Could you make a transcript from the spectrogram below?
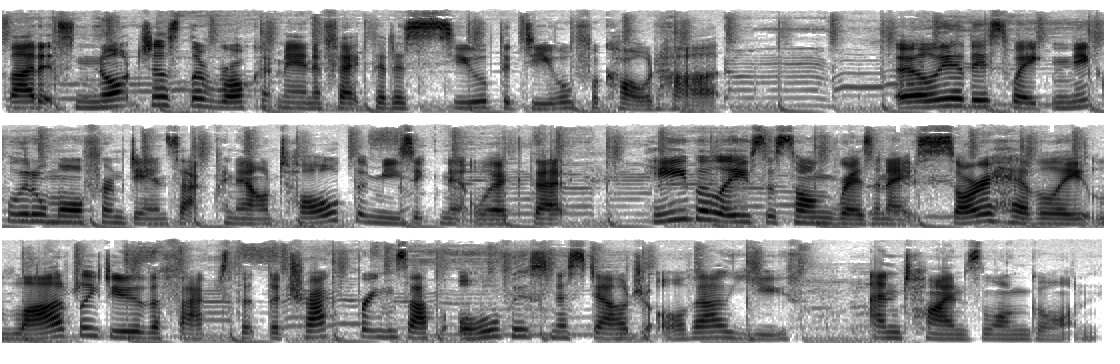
But it's not just the Rocket Man effect that has sealed the deal for Cold Heart. Earlier this week, Nick Littlemore from Dansack PNAU told the Music Network that he believes the song resonates so heavily, largely due to the fact that the track brings up all this nostalgia of our youth and times long gone.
